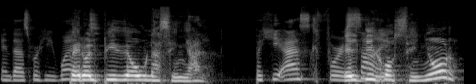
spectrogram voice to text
and that's where he went. pero él pidió una señal. but he asked for a Él sign. dijo, Señor,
